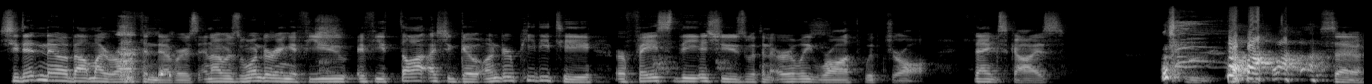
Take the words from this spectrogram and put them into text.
She didn't know about my Roth endeavors, and I was wondering if you if you thought I should go under PDT or face the issues with an early Roth withdrawal. Thanks, guys. So,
